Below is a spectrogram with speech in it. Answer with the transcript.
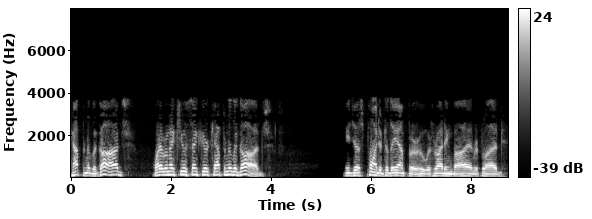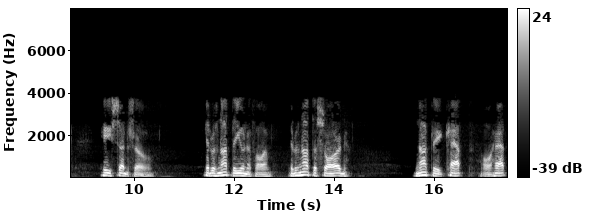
Captain of the guards? Whatever makes you think you're captain of the guards? He just pointed to the emperor who was riding by and replied, He said so. It was not the uniform. It was not the sword, not the cap or hat,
